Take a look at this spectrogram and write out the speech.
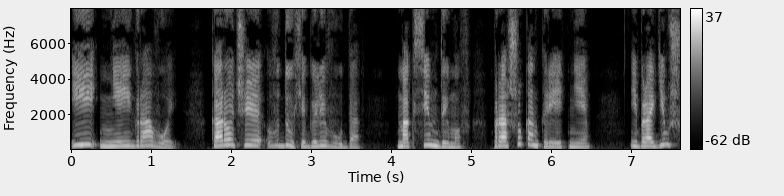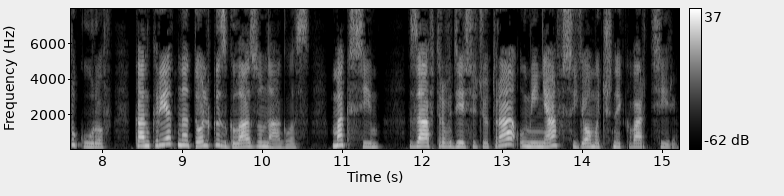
и неигровой. Короче, в духе Голливуда. Максим Дымов, прошу конкретнее. Ибрагим Шукуров, конкретно только с глазу на глаз. Максим, завтра в 10 утра у меня в съемочной квартире.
